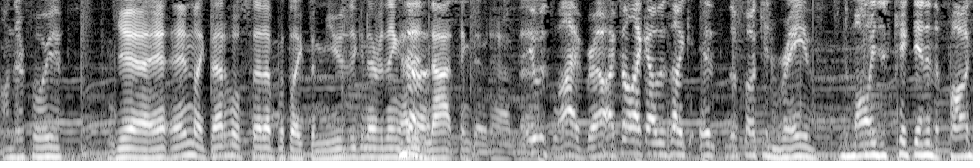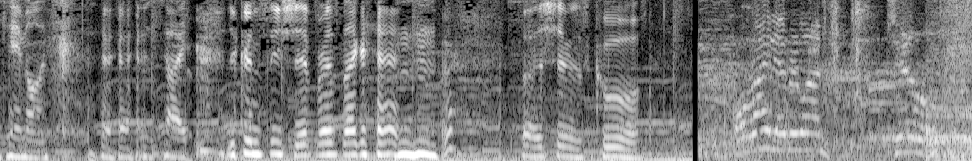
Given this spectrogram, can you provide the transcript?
on there for you. Yeah, and, and like that whole setup with like the music and everything. I did not think they would have that. It was live, bro. I felt like I was like at the fucking rave. The Molly just kicked in and the fog came on. It was tight. you couldn't see shit for a 2nd Mm-hmm. that shit was cool. All right, everyone, chill.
